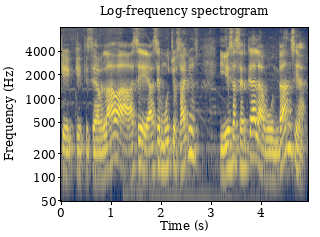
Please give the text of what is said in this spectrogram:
que, que, se hablaba hace, hace muchos años y es acerca de la abundancia.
